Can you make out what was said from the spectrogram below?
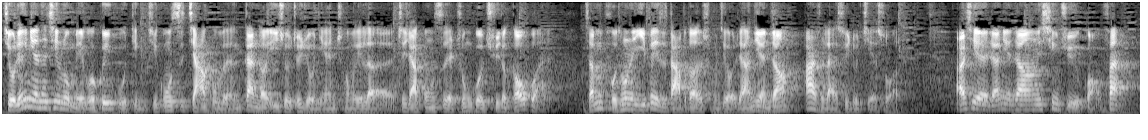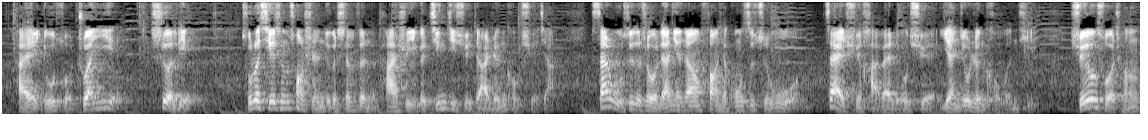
九零年他进入美国硅谷顶级公司甲骨文，干到一九九九年成为了这家公司在中国区的高管。咱们普通人一辈子达不到的成就，梁建章二十来岁就解锁了。而且梁建章兴趣广泛，还有所专业涉猎。除了携程创始人这个身份呢，他还是一个经济学家、人口学家。三十五岁的时候，梁建章放下公司职务，再去海外留学研究人口问题，学有所成，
